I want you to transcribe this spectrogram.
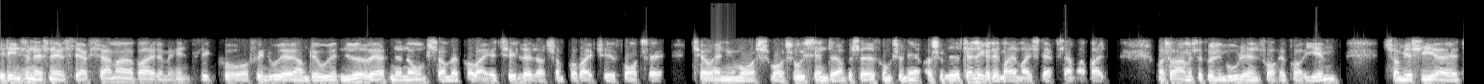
Et internationalt stærkt samarbejde med henblik på at finde ud af, om det ude i den ydre verden er nogen, som er på vej til, eller som er på vej til at foretage terrorhandling med vores, vores udsendte ambassadefunktionærer osv. Der ligger det et meget, meget stærkt samarbejde. Og så har man selvfølgelig muligheden for, for hjemme, som jeg siger, at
